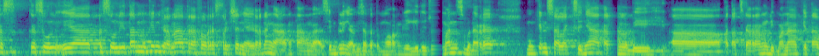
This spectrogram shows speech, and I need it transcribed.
kes, kesul ya kesulitan mungkin karena travel restriction ya karena nggak nggak simply nggak bisa ketemu orang kayak gitu. Cuman sebenarnya mungkin seleksinya akan lebih uh, ketat sekarang di mana kita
